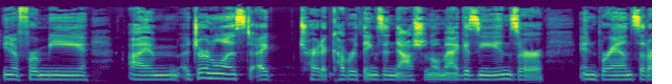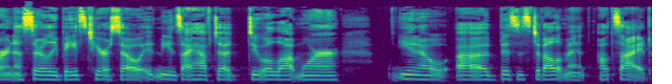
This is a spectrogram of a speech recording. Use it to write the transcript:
you know, for me, I'm a journalist. I try to cover things in national magazines or in brands that aren't necessarily based here. So it means I have to do a lot more, you know, uh, business development outside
